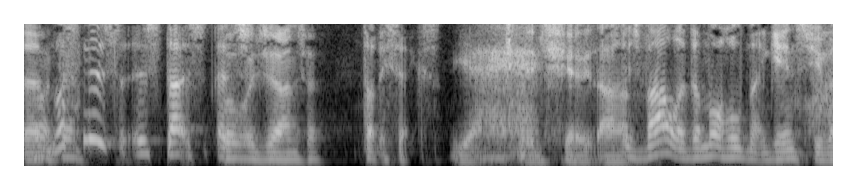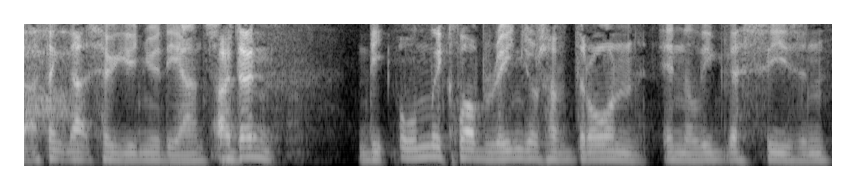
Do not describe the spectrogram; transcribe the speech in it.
Uh, Okay. Listen, it's, it's, that's What it's was the answer? 36. Yeah. Good shout that. It's valid. I'm not holding it against you, but I think that's how you knew the answer. I didn't. the only club Rangers have drawn in the league this season,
